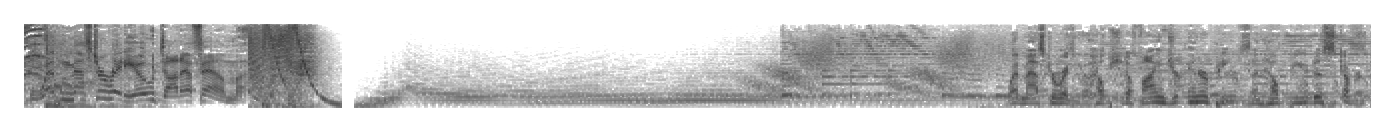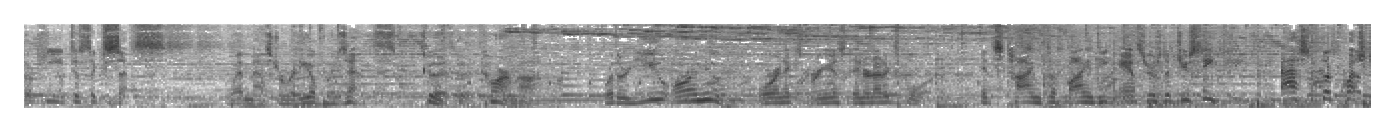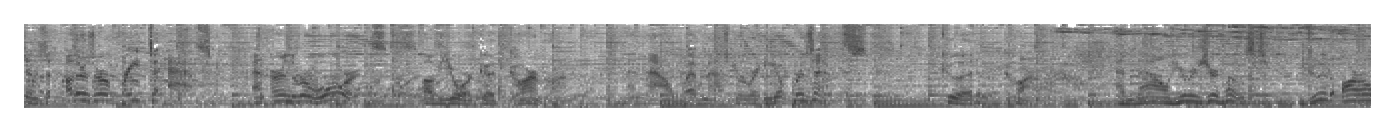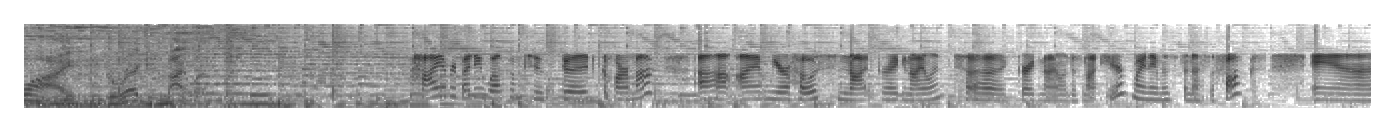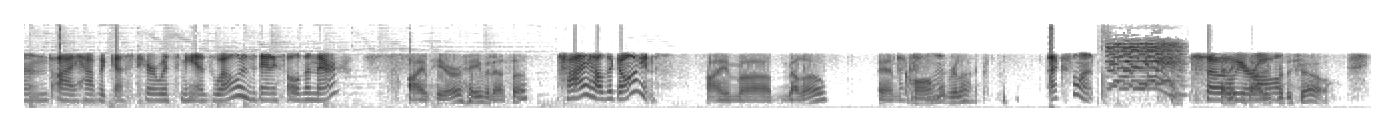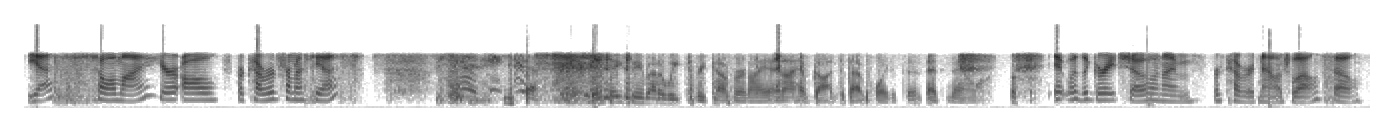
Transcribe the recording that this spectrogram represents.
Webmasterradio.fm. Webmaster Radio helps you to find your inner peace and help you discover the key to success. Webmaster Radio presents Good Karma. Whether you are a newbie or an experienced Internet Explorer, it's time to find the answers that you seek. Ask the questions that others are afraid to ask and earn the rewards of your good karma. And now Webmaster Radio presents Good Karma. And now here is your host, Good ROI, Greg Niland. Hi, everybody. Welcome to Good Karma. Uh, I'm your host, not Greg Niland. Uh, Greg Niland is not here. My name is Vanessa Fox, and I have a guest here with me as well. Is Danny Sullivan there? I'm here. Hey, Vanessa. Hi, how's it going? I'm uh, mellow and calm and relaxed. Excellent. So and you're all for the show. yes. So am I. You're all recovered from SES. yes, it takes me about a week to recover, and I and I have gotten to that point at, the, at now. It was a great show, and I'm recovered now as well. So,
